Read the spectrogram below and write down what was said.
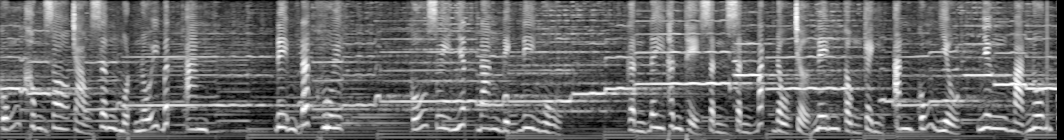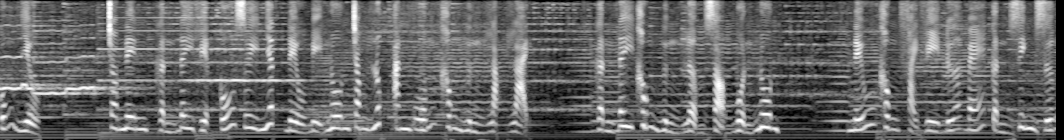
cũng không do trào dâng một nỗi bất an. Đêm đắt vui, Cố duy nhất đang định đi ngủ. Gần đây thân thể dần dần bắt đầu trở nên cồng kềnh Ăn cũng nhiều nhưng mà nôn cũng nhiều cho nên gần đây việc cố duy nhất đều bị nôn trong lúc ăn uống không ngừng lặp lại. Gần đây không ngừng lợm giỏ buồn nôn. Nếu không phải vì đứa bé cần dinh dưỡng,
